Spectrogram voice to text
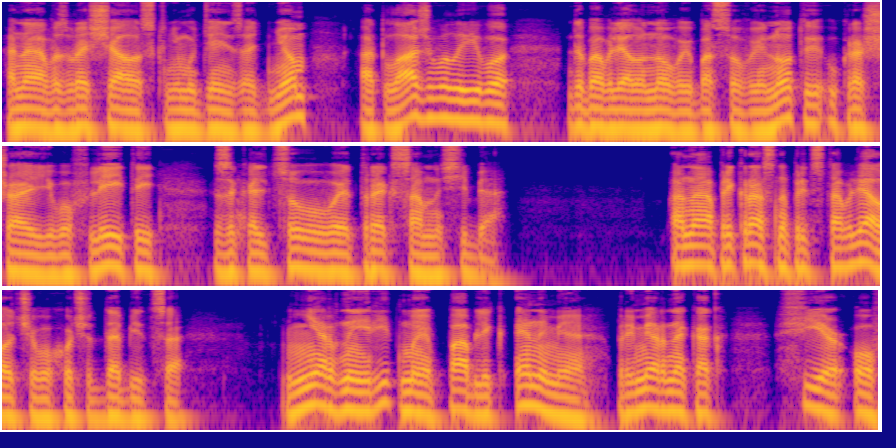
Она возвращалась к нему день за днем, отлаживала его, добавляла новые басовые ноты, украшая его флейтой, закольцовывая трек сам на себя. Она прекрасно представляла, чего хочет добиться. Нервные ритмы Public Enemy, примерно как Fear of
